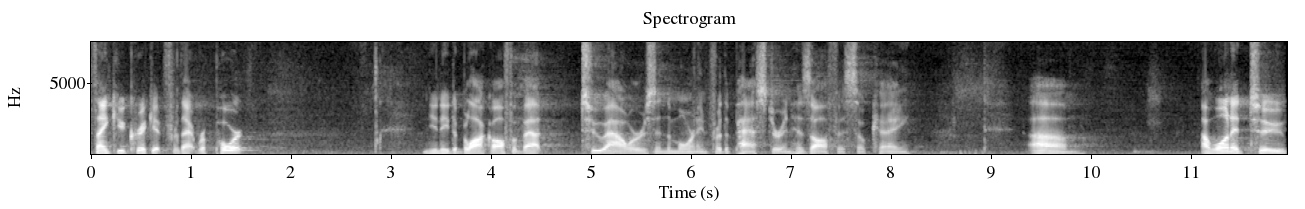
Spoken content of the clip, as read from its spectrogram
Thank you, Cricket, for that report. You need to block off about two hours in the morning for the pastor in his office, okay? Um, I wanted to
